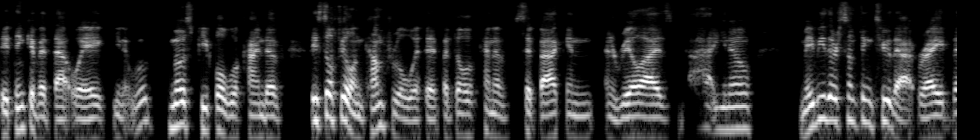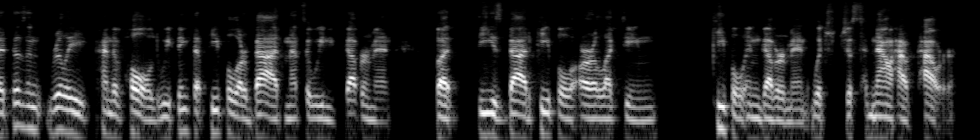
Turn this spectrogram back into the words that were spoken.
they think of it that way you know most people will kind of they still feel uncomfortable with it but they'll kind of sit back and and realize ah, you know maybe there's something to that right? That doesn't really kind of hold. We think that people are bad and that's why we need government but these bad people are electing people in government which just now have power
